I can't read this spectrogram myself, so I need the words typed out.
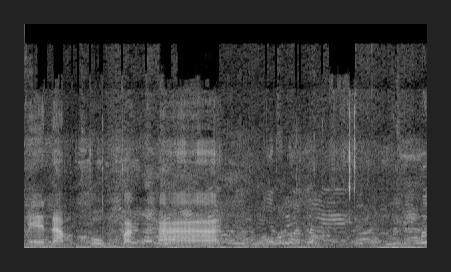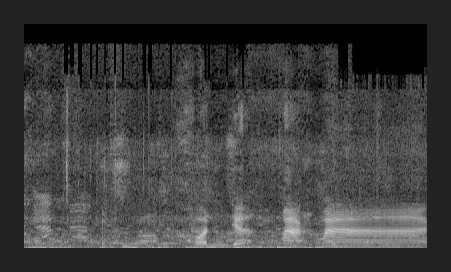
แม่น้ำโขงปักคาด คนเยอะมากมาก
